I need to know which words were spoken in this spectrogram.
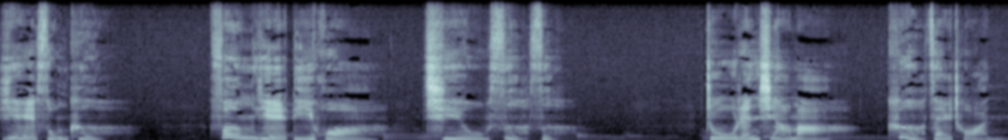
夜送客，枫叶荻花秋瑟瑟。主人下马客在船，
